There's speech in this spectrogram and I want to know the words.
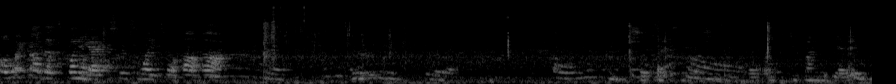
oh my god, that's funny. I switched the light to a ha ha. She'll text me. She's like, oh, did you finally get it?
